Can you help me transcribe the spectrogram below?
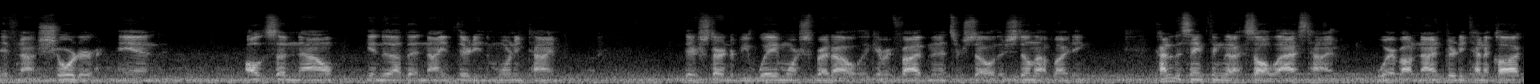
if not shorter. And all of a sudden now, getting about that 9:30 in the morning time, they're starting to be way more spread out. Like every five minutes or so, they're still not biting. Kind of the same thing that I saw last time, where about 9:30, 10 o'clock,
